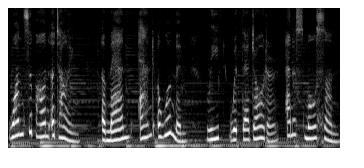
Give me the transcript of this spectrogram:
Once upon a time, a man and a woman lived with their daughter and a small son.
